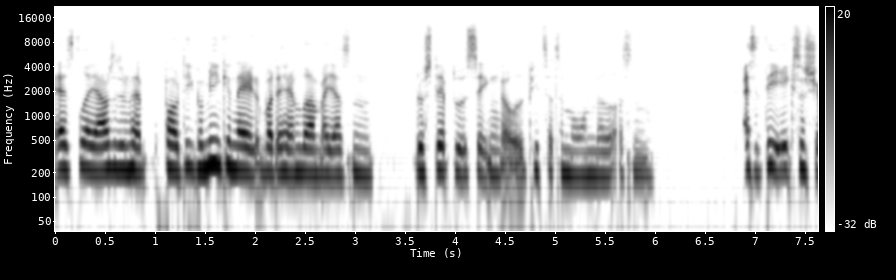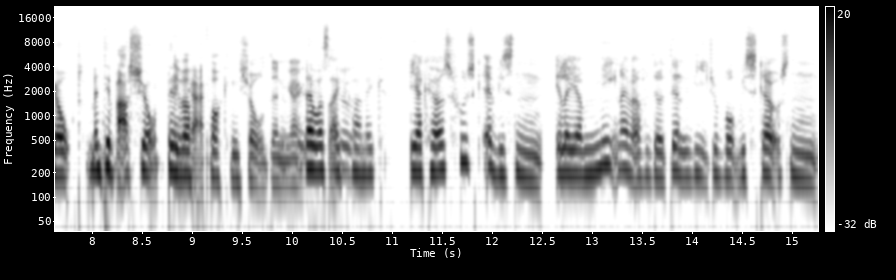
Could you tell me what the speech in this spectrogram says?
Astrid og jeg også den her parodi på min kanal, hvor det handlede om, at jeg sådan blev slæbt ud af sengen og ud pizza til morgenmad, og sådan... Altså, det er ikke så sjovt, men det var sjovt Det dengang. var fucking sjovt dengang. That was iconic. Jeg kan også huske, at vi sådan, eller jeg mener i hvert fald, det var den video, hvor vi skrev sådan,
